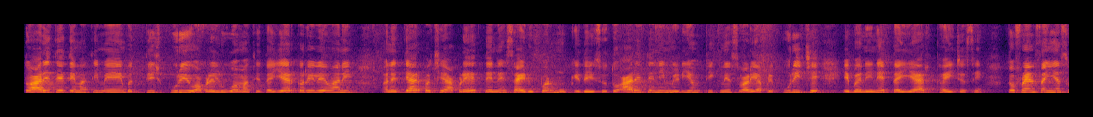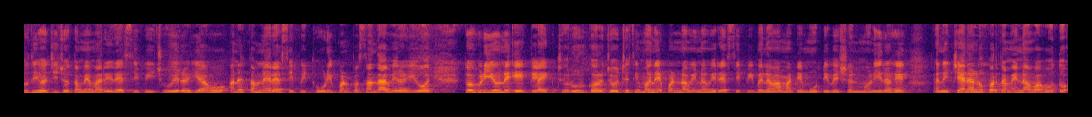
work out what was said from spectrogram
તો આ રીતે તેમાંથી મેં બધી જ પૂરીઓ આપણે લુવામાંથી તૈયાર કરી લેવાની. અને ત્યાર પછી આપણે તેને સાઈડ ઉપર મૂકી દઈશું. તો આ રીતેની મીડિયમ થિકનેસવાળી આપણી પૂરી છે, એ બનીને તૈયાર થઈ જશે. તો ફ્રેન્ડ્સ અહીંયા સુધી હજી જો તમે મારી રેસીપી જોઈ રહ્યા હો અને તમને રેસીપી થોડી પણ પસંદ આવી રહી હોય, તો વિડીયોને એક લાઇક જરૂર કરજો, જેથી મને પણ નવી નવી રેસીપી બનાવવા માટે મોટિવેશન મળી રહે. અને ચેનલ ઉપર તમે નવા હો તો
